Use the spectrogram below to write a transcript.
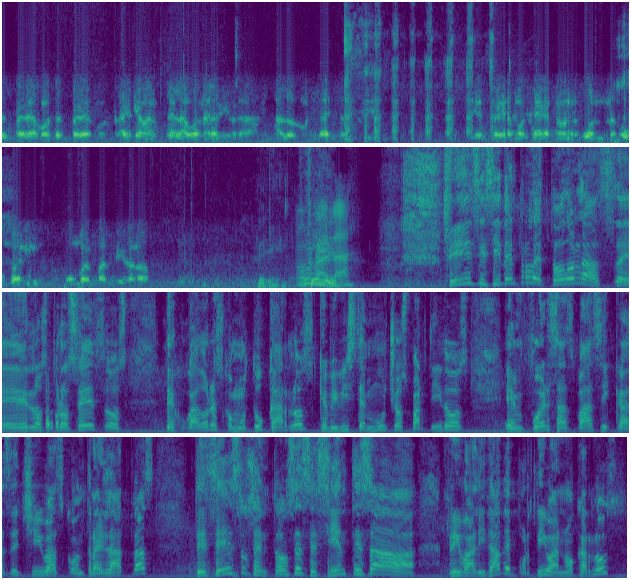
esperemos, esperemos. Hay que mantener la buena vibra a los muchachos y, esperemos que hagan un, un, buen, un buen partido, ¿no? Sí. Ojalá. Sí, sí, sí, dentro de todos las, eh, los procesos de jugadores como tú, Carlos, que viviste muchos partidos en fuerzas básicas de Chivas contra el Atlas, desde esos entonces se siente esa rivalidad deportiva, ¿no, Carlos?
